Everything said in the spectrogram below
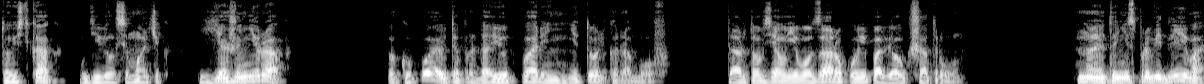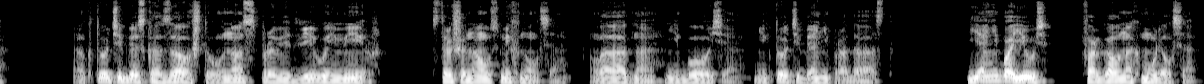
«То есть как?» – удивился мальчик. «Я же не раб». «Покупают и продают, парень, не только рабов». Тарто взял его за руку и повел к шатру. «Но это несправедливо!» «А кто тебе сказал, что у нас справедливый мир?» Старшина усмехнулся. «Ладно, не бойся, никто тебя не продаст». «Я не боюсь», — Фаргал нахмурился.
